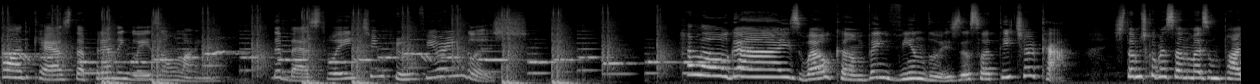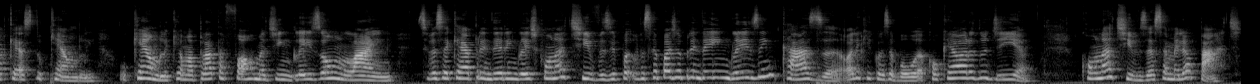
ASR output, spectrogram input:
Podcast Aprenda Inglês Online. The best way to improve your English. Hello, guys! Welcome! Bem-vindos! Eu sou a Teacher K. Estamos começando mais um podcast do Cambly. O Cambly que é uma plataforma de inglês online. Se você quer aprender inglês com nativos, e você pode aprender inglês em casa. Olha que coisa boa, a qualquer hora do dia. Com nativos, essa é a melhor parte.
